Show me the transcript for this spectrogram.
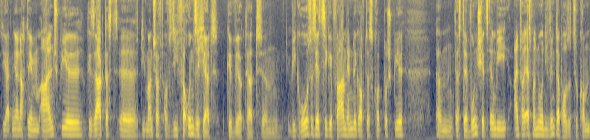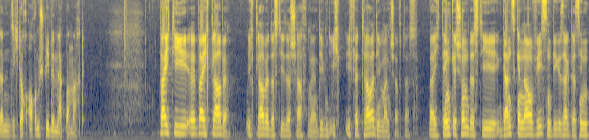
Sie hatten ja nach dem Ahlenspiel gesagt, dass äh, die Mannschaft auf Sie verunsichert gewirkt hat. Ähm, wie groß ist jetzt die Gefahr im Hinblick auf das Cottbus-Spiel? Ähm, dass der Wunsch jetzt irgendwie einfach erstmal nur in die Winterpause zu kommen, dann sich doch auch im Spiel bemerkbar macht? Weil ich, die, äh, weil ich glaube, ich glaube, dass die das schaffen werden. Die, ich, ich vertraue die Mannschaft das. Weil ich denke schon, dass die ganz genau wissen, wie gesagt, das sind,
